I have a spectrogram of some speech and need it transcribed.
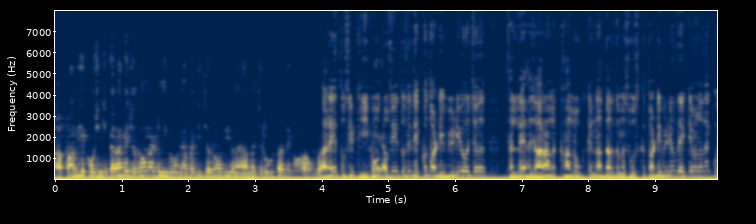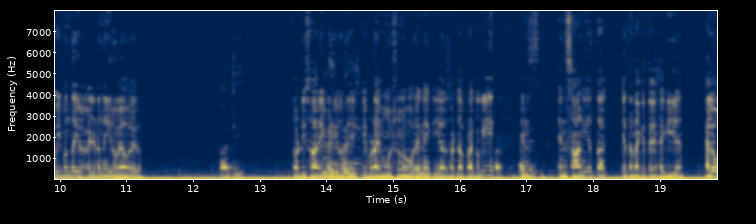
ਆਪਾਂ ਵੀ ਇਹ ਕੋਸ਼ਿਸ਼ ਕਰਾਂਗੇ ਜਦੋਂ ਮੈਂ ਠੀਕ ਹੋ ਗਿਆ ਭਾਜੀ ਜਦੋਂ ਵੀ ਹੋਇਆ ਮੈਂ ਜ਼ਰੂਰ ਤੁਹਾਡੇ ਕੋਲ ਆਊਂਗਾ। ਅਰੇ ਤੁਸੀਂ ਠੀਕ ਹੋ ਤੁਸੀਂ ਤੁਸੀਂ ਦੇਖੋ ਤੁਹਾਡੀ ਵੀਡੀਓ 'ਚ ਥੱਲੇ ਹਜ਼ਾਰਾਂ ਲੱਖਾਂ ਲੋਕ ਕਿੰਨਾ ਦਰਦ ਮਹਿਸੂਸ ਕਰ ਤੁਹਾਡੀ ਵੀਡੀਓ ਦੇਖ ਕੇ ਮੈਨੂੰ ਲੱਗਦਾ ਕੋਈ ਬੰਦਾ ਹੀ ਹੋਵੇਗਾ ਜਿਹੜਾ ਨਹੀਂ ਰੋਇਆ ਹੋਵੇਗਾ। ਹਾਂਜੀ। ਤੁਹਾਡੀ ਸਾਰੀ ਵੀਡੀਓ। ਦੇਖ ਕੇ ਬੜਾ ਇਮੋਸ਼ਨਲ ਹੋ ਰਹੇ ਨੇ ਕਿ ਯਾਰ ਸਾਡਾ ਭਰਾ ਕਿਉਂਕਿ ਇਨਸ- ਇਨਸਾਨੀਅਤ ਤਾਂ ਕਿਤੇ ਨਾ ਕਿਤੇ ਹੈਗੀ ਹੈ। ਹੈਲੋ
